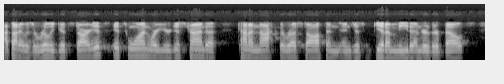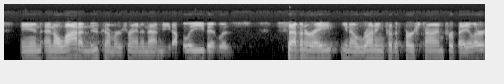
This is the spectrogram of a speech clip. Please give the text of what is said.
I thought it was a really good start. It's it's one where you're just trying to kind of knock the rust off and, and just get a meet under their belts. And and a lot of newcomers ran in that meet. I believe it was seven or eight, you know, running for the first time for Baylor.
